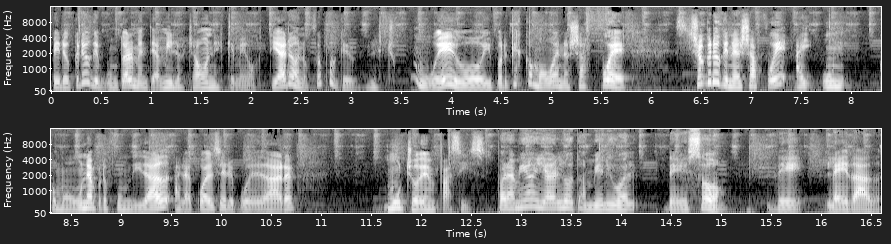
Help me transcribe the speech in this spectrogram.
Pero creo que puntualmente a mí los chabones que me gostearon fue porque les chupó un huevo y porque es como, bueno, ya fue. Yo creo que en el ya fue hay un como una profundidad a la cual se le puede dar mucho énfasis. Para mí hay algo también igual de eso, de la edad.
